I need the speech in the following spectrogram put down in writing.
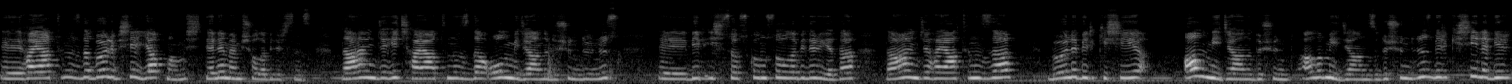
e, hayatınızda böyle bir şey yapmamış, denememiş olabilirsiniz. Daha önce hiç hayatınızda olmayacağını düşündüğünüz e, bir iş söz konusu olabilir ya da daha önce hayatınıza böyle bir kişiyi almayacağını düşün, alamayacağınızı düşündüğünüz bir kişiyle bir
